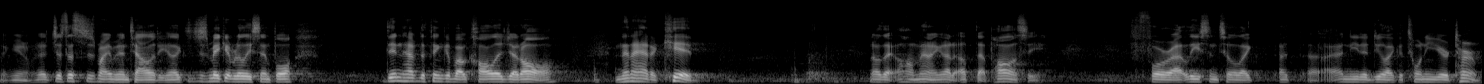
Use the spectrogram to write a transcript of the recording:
Like, you know, just that's just my mentality. Like, just make it really simple. Didn't have to think about college at all. And then I had a kid. And I was like, oh man, I got to up that policy for at least until like I, I need to do like a 20 year term.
